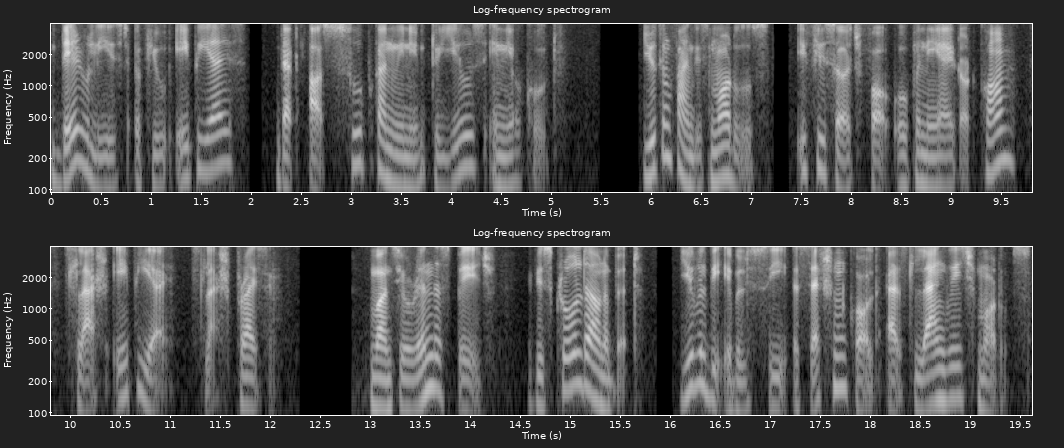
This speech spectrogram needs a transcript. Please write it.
they released a few APIs that are super convenient to use in your code. You can find these models if you search for openai.com slash API slash pricing. Once you're in this page, if you scroll down a bit, you will be able to see a section called as language models.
